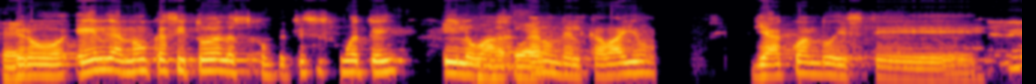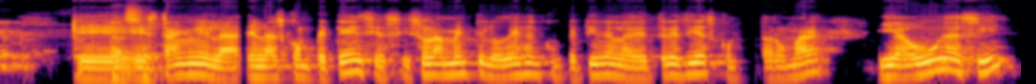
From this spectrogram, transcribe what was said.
pero él ganó casi todas las competencias con Guatei y lo bajaron del caballo ya cuando este eh, están en, la, en, las competencias y solamente lo dejan competir en la de tres días con Tarahumara y aún así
